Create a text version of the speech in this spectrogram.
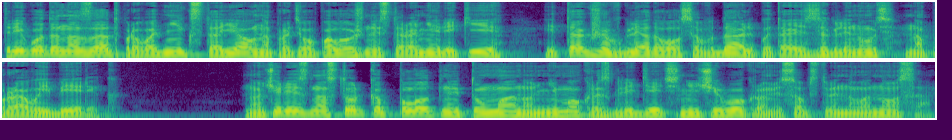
Три года назад проводник стоял на противоположной стороне реки и также вглядывался вдаль, пытаясь заглянуть на правый берег. Но через настолько плотный туман он не мог разглядеть ничего, кроме собственного носа.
